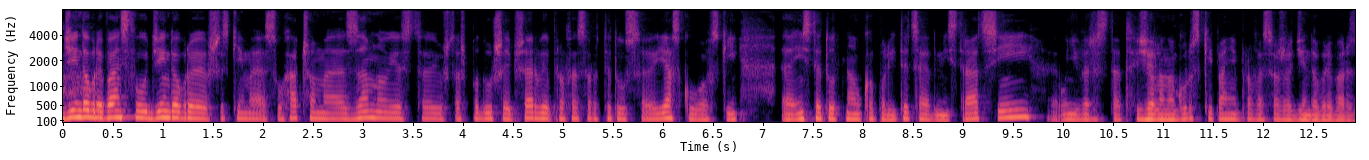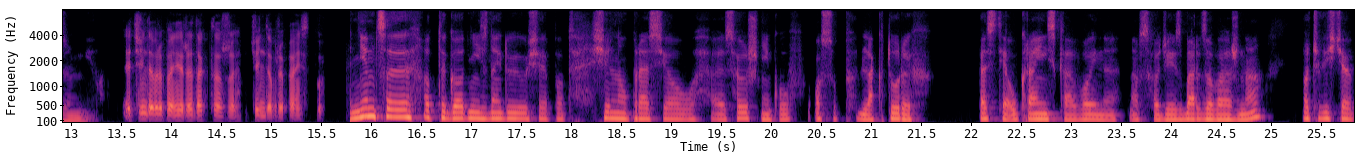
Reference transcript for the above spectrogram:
Dzień dobry Państwu, dzień dobry wszystkim słuchaczom. Ze mną jest już też po dłuższej przerwie profesor Tytus Jaskułowski, Instytut Nauk o Polityce i Administracji, Uniwersytet Zielonogórski. Panie profesorze, dzień dobry, bardzo mi miło. Dzień dobry panie redaktorze, dzień dobry państwu. Niemcy od tygodni znajdują się pod silną presją sojuszników, osób, dla których kwestia ukraińska wojny na wschodzie jest bardzo ważna. Oczywiście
